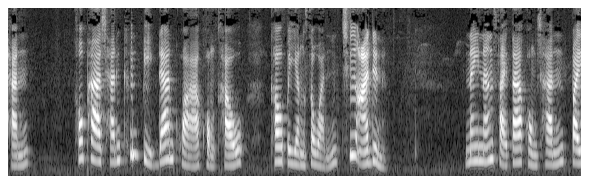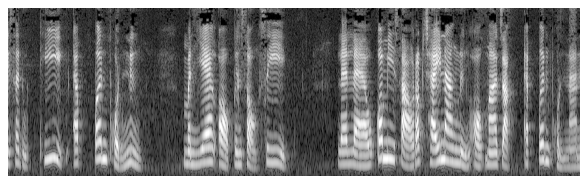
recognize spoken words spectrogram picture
ฉัน เขาพาฉันขึ้นปีกด้านขวาของเขา เข้าไปยังสวรรค์ชื่ออาเดนในนั้นสายตาของฉันไปสะดุดที่แอปเปิลผลหนึ่ง มันแยกออกเป็นสองซีก และแล้วก็มีสาวรับใช้นางหนึ่งออกมาจากแอปเปิลผลนั้น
